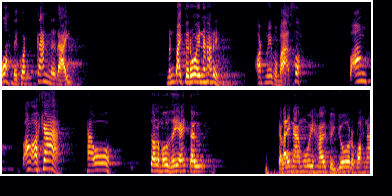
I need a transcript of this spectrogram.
បស់ដែលគាត់កាន់នៅដៃមិនបាច់ទៅរយណាទេអត់មានពិបាកសោះព្រះអង្គព្រះអង្គអស្ចារ្យថាអូតលម៉ូសេឯងទៅ កន្លែងណាមួយហើយទៅយករបស់ណា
